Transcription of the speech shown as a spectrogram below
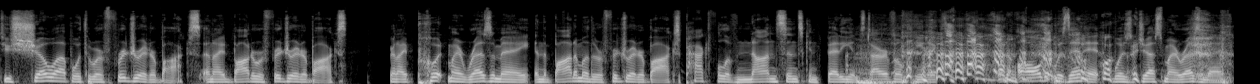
to show up with a refrigerator box. And I had bought a refrigerator box, and I put my resume in the bottom of the refrigerator box, packed full of nonsense confetti and styrofoam peanuts, and all that was in it oh was just my resume.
